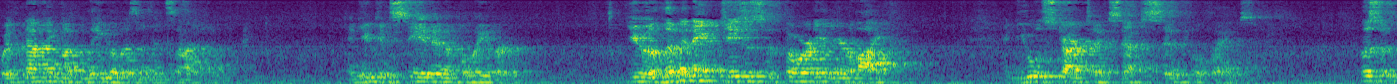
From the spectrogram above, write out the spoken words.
with nothing but legalism inside of them. And you can see it in a believer. You eliminate Jesus' authority in your life, and you will start to accept sinful things. Listen,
